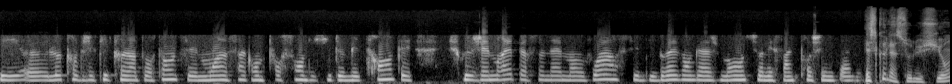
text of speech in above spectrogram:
Et euh, l'autre objectif très important, c'est moins 50% d'ici 2030. Et ce que j'aimerais personnellement voir, c'est des vrais engagements sur les cinq prochaines années. Est-ce que la solution,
